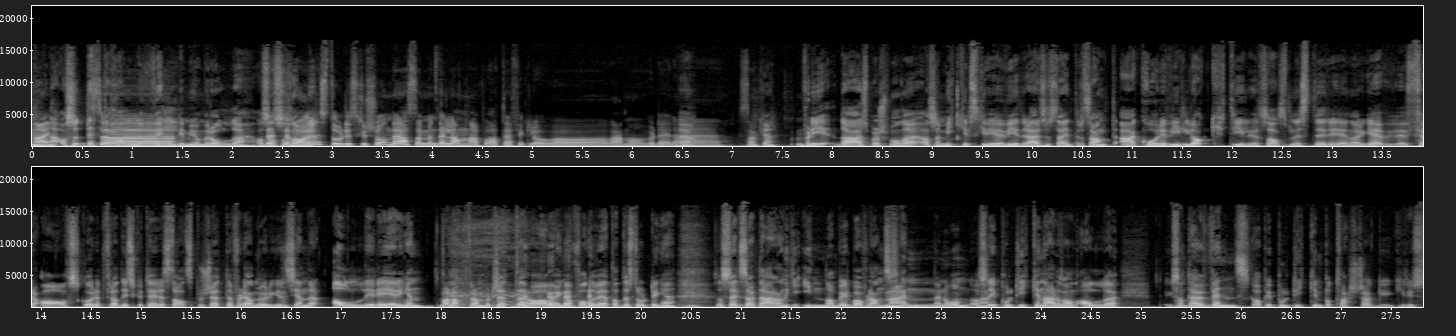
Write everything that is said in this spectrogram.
Nei? Nei, altså Dette Så- handler veldig mye om rolle. Altså, Dette sånn var jo en stor diskusjon, det, altså, men det landa på at jeg fikk lov å være med og vurdere Ja. saken. Ok. Fordi da er spørsmålet altså Mikkel skriver videre her, jeg synes det er interessant. Er Kåre Willoch, tidligere statsminister i Norge, fra avskåret fra å diskutere statsbudsjettet fordi han muligens kjenner alle i regjeringen som har lagt fram budsjettet, og avhengig av å få det vedtatt i Stortinget? Så selvsagt er han ikke inhabil bare fordi han Nei. sender noen. Altså Nei. I politikken er det sånn at alle ikke sant? Det er jo vennskap i politikken på tvers av kryss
